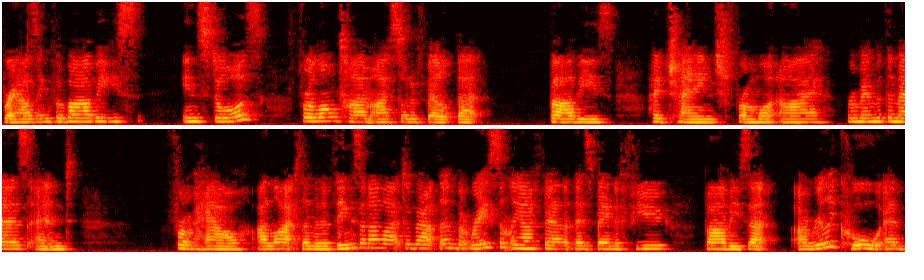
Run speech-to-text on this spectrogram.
browsing for Barbies in stores. For a long time I sort of felt that Barbies had changed from what I remembered them as and from how I liked them and the things that I liked about them. But recently I found that there's been a few Barbies that are really cool and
